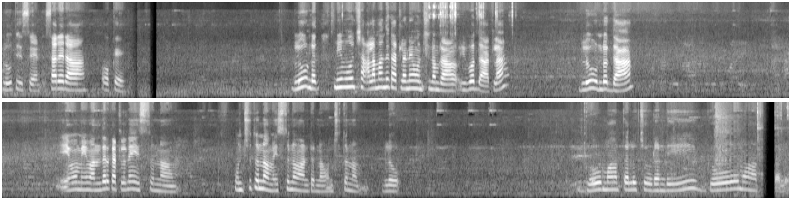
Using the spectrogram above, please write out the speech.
బ్లూ తీసేయండి. సరేరా ఓకే. బ్లూ ఉండదు మేము చాలామందికి అట్లనే ఉంచినాం రా. ఇవ్వద్దా అట్లా? బ్లూ ఉండొద్దా? ఏమో మేము అందరికి అట్లనే ఇస్తున్నాం. ఉంచుతున్నాం ఇస్తున్నాం అంటున్నాం ఉంచుతున్నాం. బ్లూ. గోమాతలు చూడండి గోమాతలు.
